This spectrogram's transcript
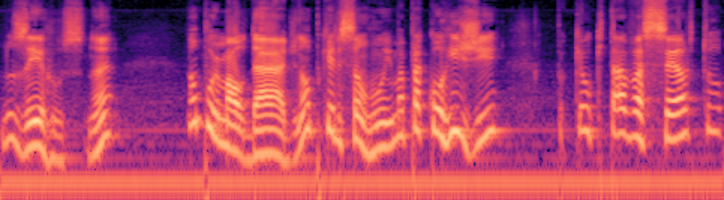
nos erros, né? Não por maldade, não porque eles são ruins, mas para corrigir porque o que estava certo,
